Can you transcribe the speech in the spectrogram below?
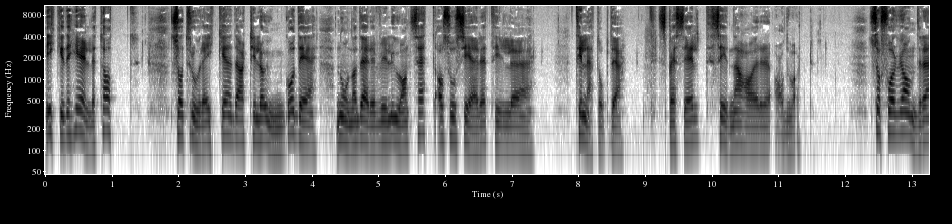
ikke i det hele tatt, så tror jeg ikke det er til å unngå det noen av dere vil uansett assosiere til, eh, til nettopp det. Spesielt siden jeg har advart. Så får vi andre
